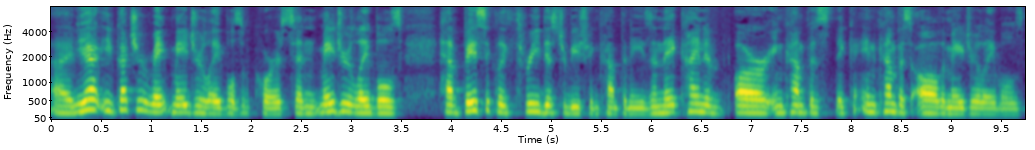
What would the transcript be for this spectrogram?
Uh, yeah, you've got your major labels, of course, and major labels have basically three distribution companies, and they kind of are encompass they encompass all the major labels.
